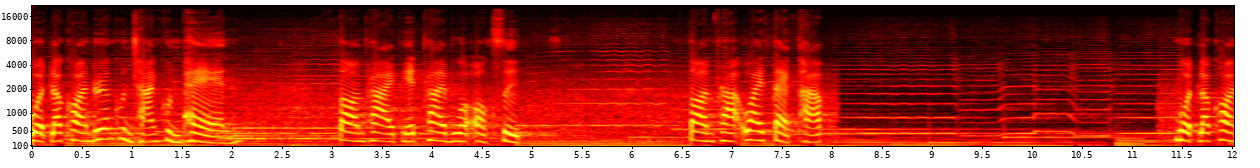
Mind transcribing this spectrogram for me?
บทละครเรื่องขุนช้างขุนแผน ตอนพลายเพชรพลายบัวออกศึก ตอนพระวัยแตกทับบทละคร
